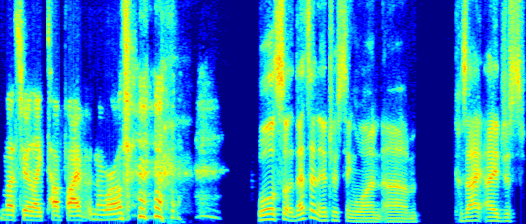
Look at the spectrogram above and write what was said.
unless you're like top five in the world. well, so that's an interesting one. Um, because I I just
